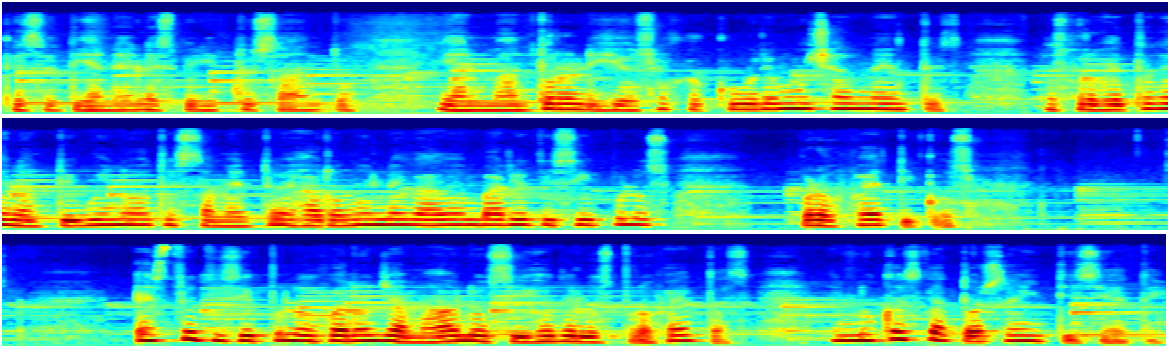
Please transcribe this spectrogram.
que se tiene del Espíritu Santo y al manto religioso que cubre muchas mentes. Los profetas del Antiguo y Nuevo Testamento dejaron un legado en varios discípulos proféticos. Estos discípulos fueron llamados los hijos de los profetas. En Lucas 14, 27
